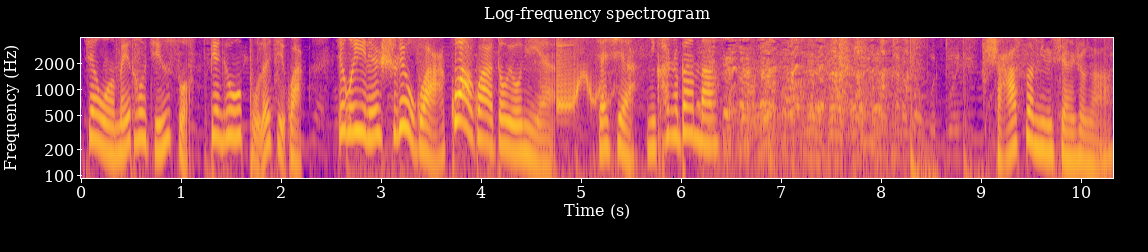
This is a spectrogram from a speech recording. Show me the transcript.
见我眉头紧锁，便给我卜了几卦，结果一连十六卦，卦卦都有你。佳期啊，你看着办吧。啥算命先生啊？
